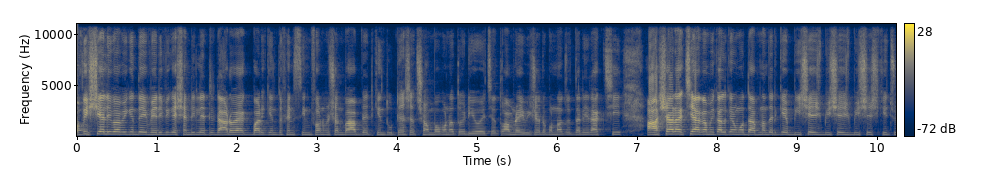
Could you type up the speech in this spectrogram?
অফিসিয়ালিভাবে কিন্তু এই ভেরিফিকেশন রিলেটেড আরও একবার কিন্তু ফ্রেন্ডস ইনফরমেশন বা আপডেট কিন্তু উঠে আসার সম্ভাবনা তৈরি হয়েছে। তো আমরা এই বিষয়ের উপর নজরদারি রাখছি। আশা রাখছি আগামীকালকের মধ্যে আপনাদেরকে বিশেষ বিশেষ বিশেষ কিছু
